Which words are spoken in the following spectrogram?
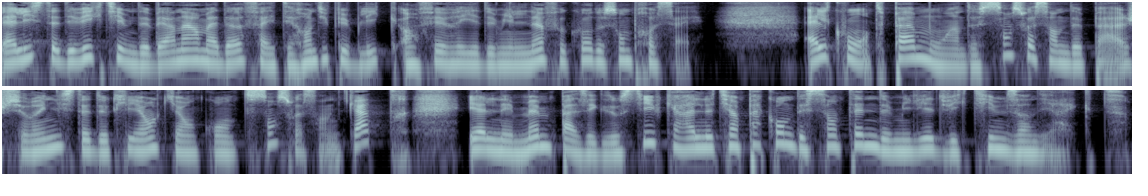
La liste des victimes de Bernard Madoff a été rendue publique en février 2009 au cours de son procès. Elle compte pas moins de 162 pages sur une liste de clients qui en compte 164 et elle n'est même pas exhaustive car elle ne tient pas compte des centaines de milliers de victimes indirectes.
